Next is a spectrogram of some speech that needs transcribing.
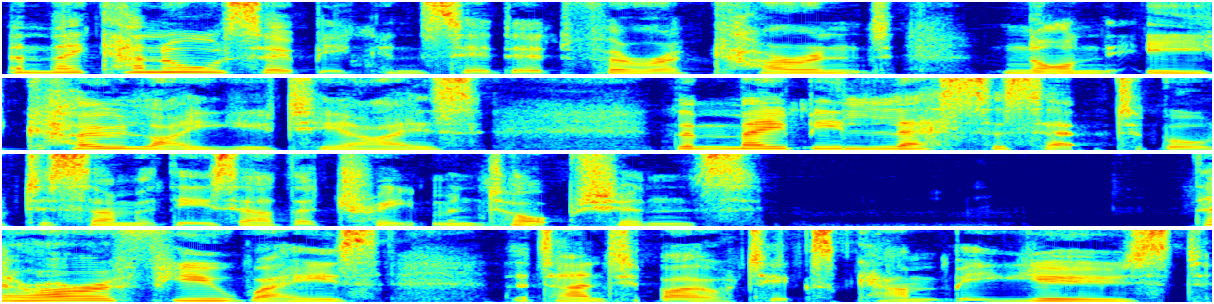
And they can also be considered for recurrent non E. coli UTIs that may be less susceptible to some of these other treatment options. There are a few ways that antibiotics can be used.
